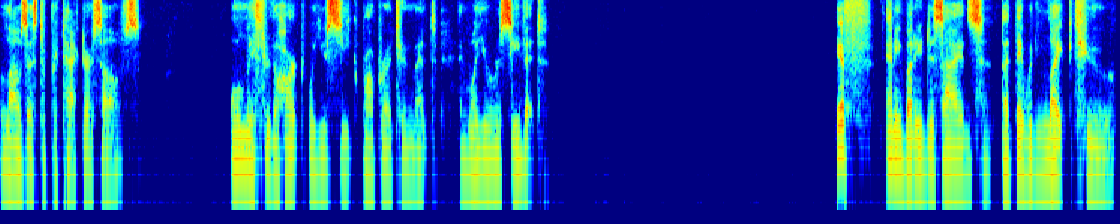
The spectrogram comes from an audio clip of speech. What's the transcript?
allows us to protect ourselves. Only through the heart will you seek proper attunement and will you receive it. If anybody decides that they would like to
